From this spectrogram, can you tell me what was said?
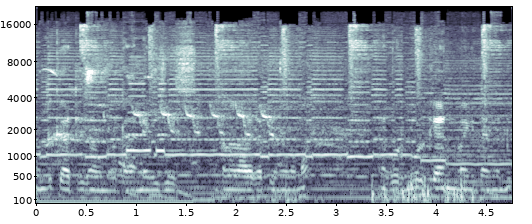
வந்து கேட்டிருக்கேன் அவங்கள்ட்ட அன்னை விஜிஎஸ் மூலமாக எனக்கு ஒரு நூறு கேன் வாங்கி தாங்கன்னு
